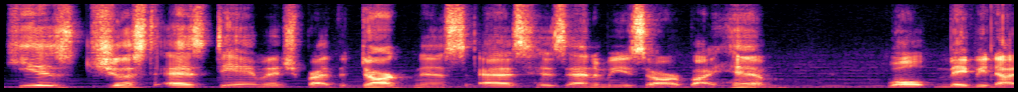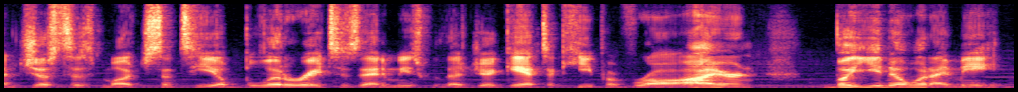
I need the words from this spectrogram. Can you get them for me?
He is just as damaged by the darkness as his enemies are by him. Well, maybe not just as much since he obliterates his enemies with a gigantic heap of raw iron, but you know what I mean.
